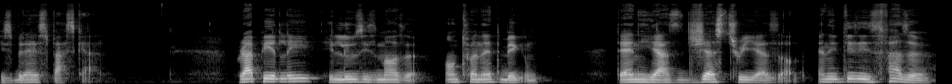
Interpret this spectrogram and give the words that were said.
is Blaise Pascal. Rapidly, he loses his mother, Antoinette Bégon. Then he has just three years old, and it is his father,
